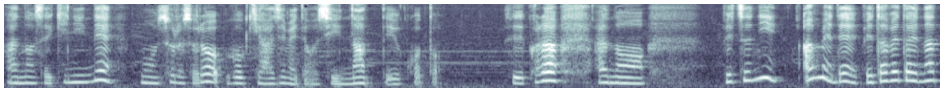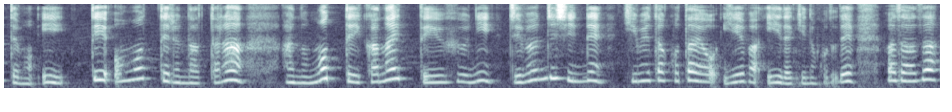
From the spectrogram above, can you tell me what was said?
あの責任でもうそろそろ動き始めてほしいなっていうこと。それからあの別に雨でベタベタになってもいい。って思ってるんだったらあの持っていかないっていうふうに自分自身で決めた答えを言えばいいだけのことでわざわざ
